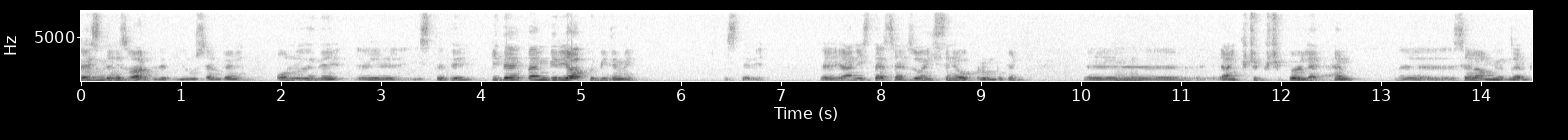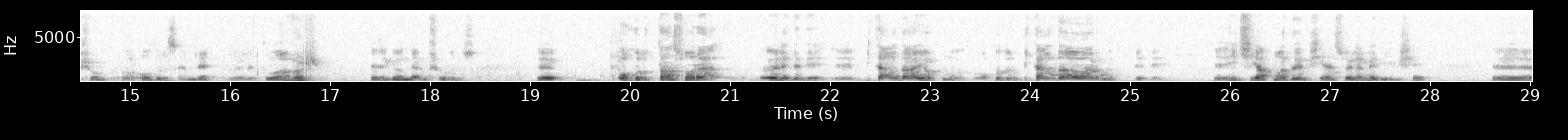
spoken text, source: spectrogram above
besteniz vardı dedi Yunus Emre'nin. Onu dedi e, istedi. Bir de ben bir Yakubidimi istedi. E, yani isterseniz o ikisini okurum bugün. E, yani küçük küçük böyle hem e, selam göndermiş ol- oluruz hem de böyle dua Olur. e, göndermiş oluruz. E, okuduktan sonra öyle dedi. E, bir tane daha yok mu? Okudum. Bir tane daha var mı? dedi. E, hiç yapmadığı bir şey, yani söylemediği bir şey. E,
